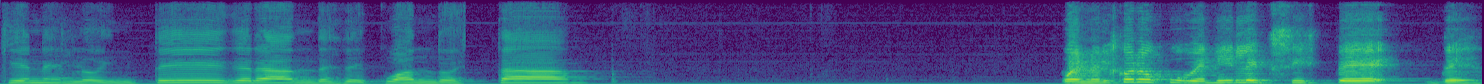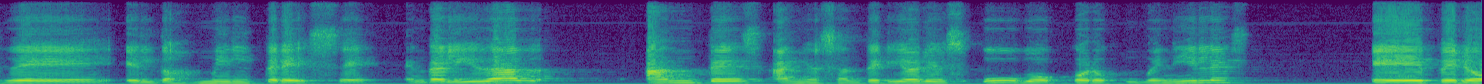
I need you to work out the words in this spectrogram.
quiénes lo integran, desde cuándo está. Bueno, el coro juvenil existe desde el 2013. En realidad, antes, años anteriores, hubo coros juveniles, eh, pero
